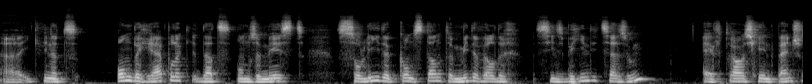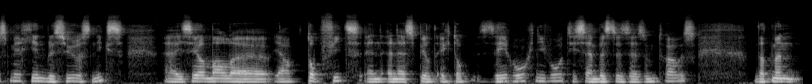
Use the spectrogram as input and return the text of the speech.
Uh, ik vind het onbegrijpelijk dat onze meest solide, constante middenvelder sinds begin dit seizoen, hij heeft trouwens geen pijntjes meer, geen blessures, niks. Hij is helemaal uh, ja, topfit en, en hij speelt echt op zeer hoog niveau. Het is zijn beste seizoen trouwens. Dat men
